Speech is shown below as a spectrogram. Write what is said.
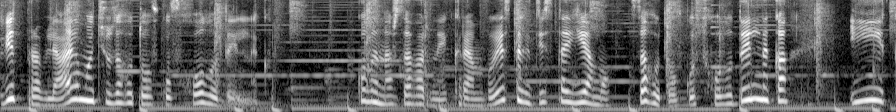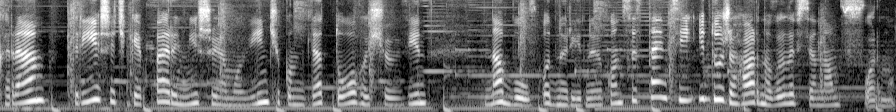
Відправляємо цю заготовку в холодильник. Коли наш заварний крем вистиг, дістаємо заготовку з холодильника і крем трішечки перемішуємо вінчиком для того, щоб він набув однорідної консистенції і дуже гарно вилився нам в форму.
